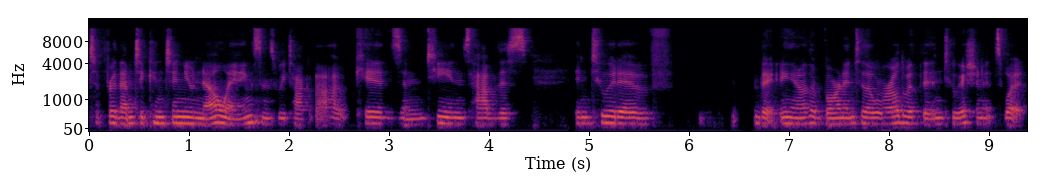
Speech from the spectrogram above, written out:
to, for them to continue knowing since we talk about how kids and teens have this intuitive that you know they're born into the world with the intuition. It's what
